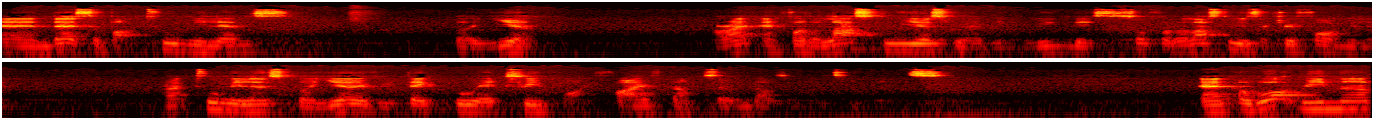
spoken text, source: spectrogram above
And that's about 2 millions per year. All right, and for the last two years, we have been doing this. So for the last two years, actually 4 million. Right, 2 millions per year if we take 283.5 times 7,000 minutes. And award winner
